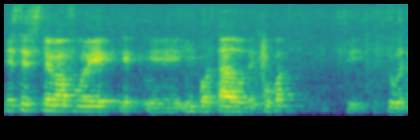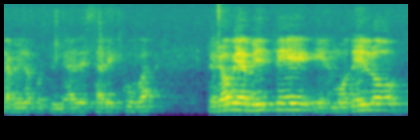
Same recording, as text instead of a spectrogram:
Este sistema fue eh, eh, importado de Cuba, ¿sí? tuve también la oportunidad de estar en Cuba, pero obviamente el modelo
